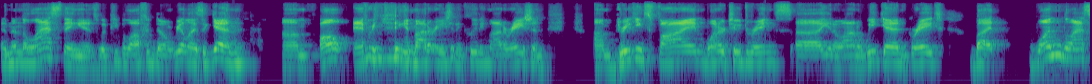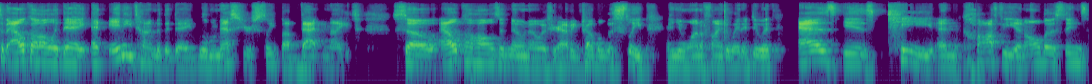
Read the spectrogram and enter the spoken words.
And then the last thing is what people often don't realize again, um, all everything in moderation, including moderation. Um, drinking's fine, one or two drinks, uh, you know, on a weekend, great. But one glass of alcohol a day at any time of the day will mess your sleep up that night. So alcohol is a no-no if you're having trouble with sleep and you want to find a way to do it, as is tea and coffee and all those things.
